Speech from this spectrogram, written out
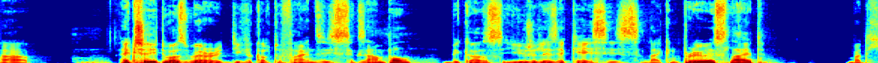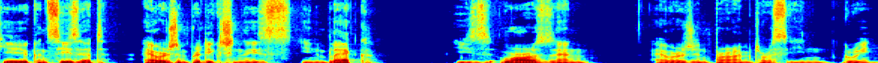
Uh, actually, it was very difficult to find this example because usually the case is like in previous slide. But here you can see that averaging prediction is in black is worse than averaging parameters in green.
